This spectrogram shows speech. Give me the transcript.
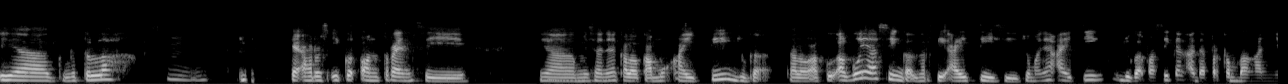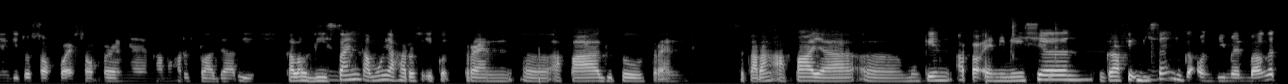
Iya betul lah. Hmm. kayak harus ikut on trend sih Ya, hmm. misalnya kalau kamu IT juga, kalau aku aku ya sih nggak ngerti IT sih. Cumanya IT juga pasti kan ada perkembangannya gitu, software-softwarenya yang kamu harus pelajari. Kalau hmm. desain kamu ya harus ikut tren uh, apa gitu, tren sekarang apa ya, uh, mungkin atau animation, graphic design juga on demand banget.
